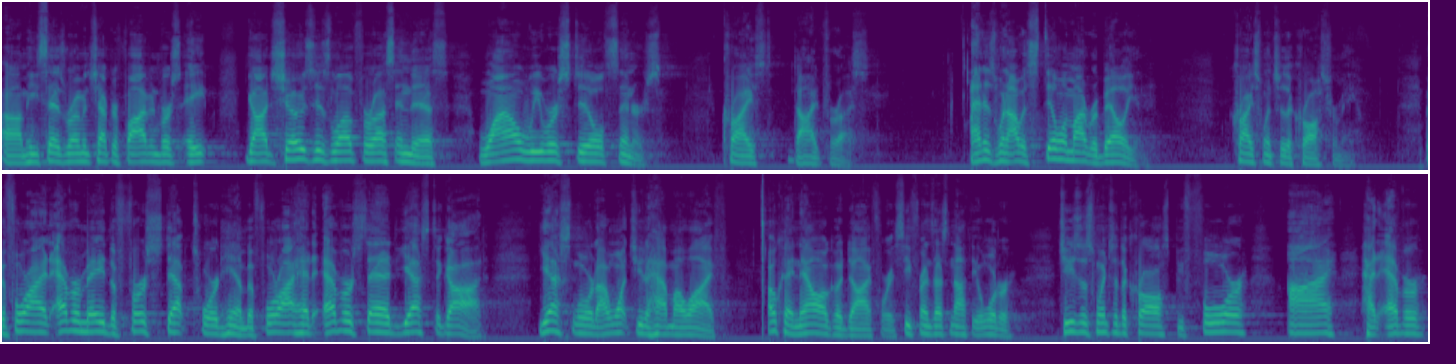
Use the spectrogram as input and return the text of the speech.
Um, he says, Romans chapter 5 and verse 8, God shows his love for us in this while we were still sinners, Christ died for us. That is when I was still in my rebellion, Christ went to the cross for me. Before I had ever made the first step toward him, before I had ever said yes to God, yes, Lord, I want you to have my life. Okay, now I'll go die for you. See, friends, that's not the order. Jesus went to the cross before I had ever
